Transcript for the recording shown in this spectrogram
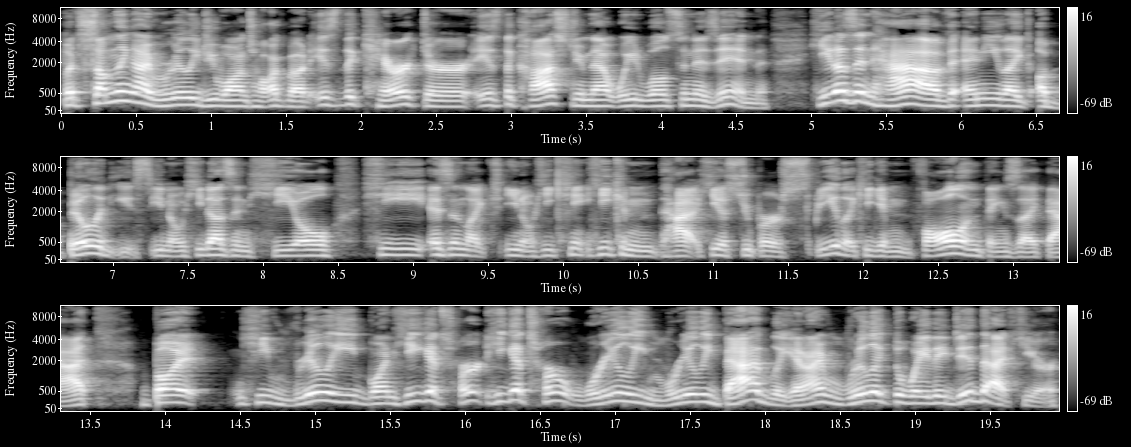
But something I really do want to talk about is the character, is the costume that Wade Wilson is in. He doesn't have any, like, abilities. You know, he doesn't heal. He isn't, like, you know, he can't, he can, have, he has super speed, like, he can fall and things like that. But he really when he gets hurt he gets hurt really really badly and i really like the way they did that here.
